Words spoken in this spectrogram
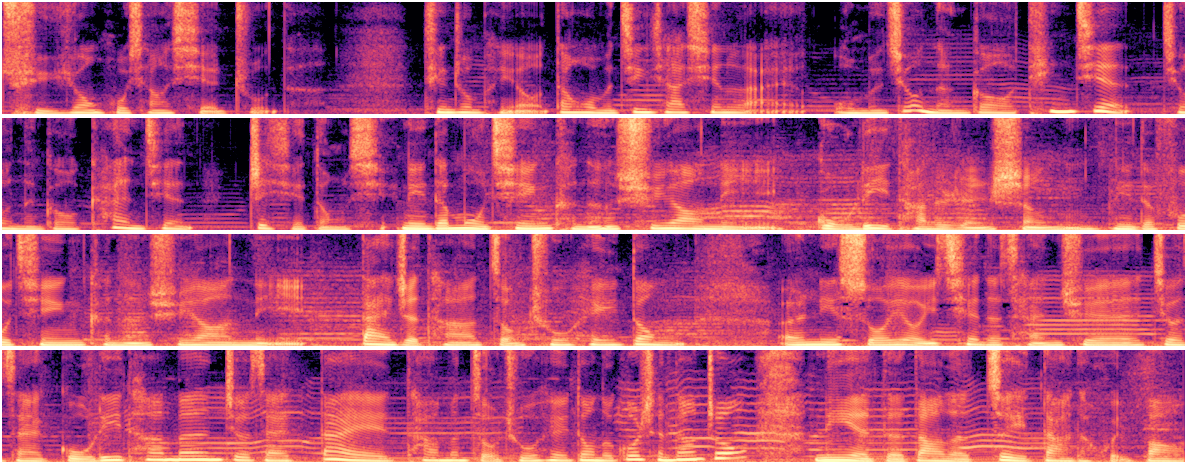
取用、互相协助的。听众朋友，当我们静下心来，我们就能够听见，就能够看见这些东西。你的母亲可能需要你鼓励她的人生，你的父亲可能需要你带着他走出黑洞，而你所有一切的残缺，就在鼓励他们，就在带他们走出黑洞的过程当中，你也得到了最大的回报。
